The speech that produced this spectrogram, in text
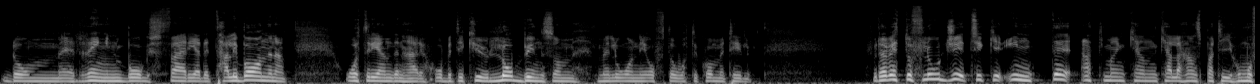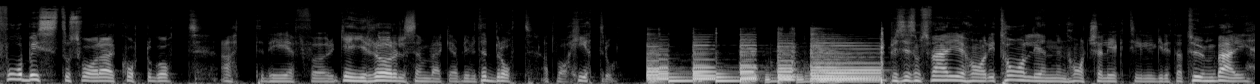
de regnbågsfärgade talibanerna. Återigen den här hbtq-lobbyn som Meloni ofta återkommer till. För Ravetto Flugi tycker inte att man kan kalla hans parti homofobiskt och svarar kort och gott att det för gayrörelsen verkar ha blivit ett brott att vara hetero. Precis som Sverige har Italien en hatkärlek till Greta Thunberg.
